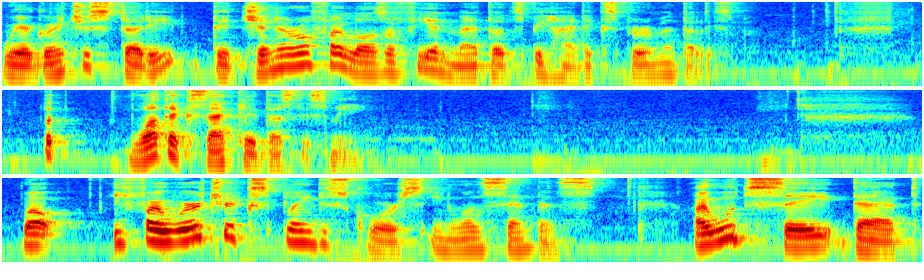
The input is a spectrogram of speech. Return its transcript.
We are going to study the general philosophy and methods behind experimentalism. But what exactly does this mean? Well, if I were to explain this course in one sentence, I would say that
